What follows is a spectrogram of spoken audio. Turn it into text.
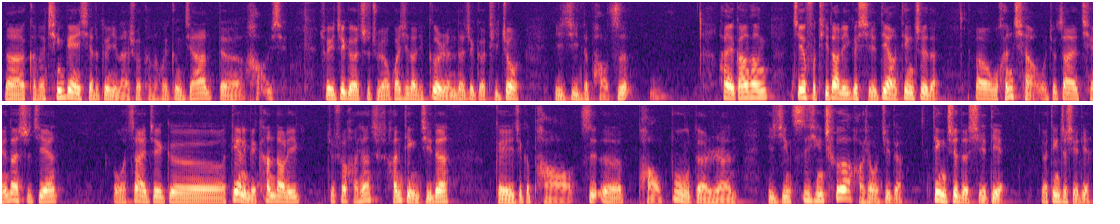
那可能轻便一些的对你来说可能会更加的好一些。所以这个是主要关系到你个人的这个体重以及你的跑姿。还有刚刚杰夫提到了一个鞋垫定制的。呃，我很巧，我就在前一段时间，我在这个店里面看到了一，就说好像是很顶级的，给这个跑自呃跑步的人以及自行车，好像我记得定制的鞋垫，要定制鞋垫，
